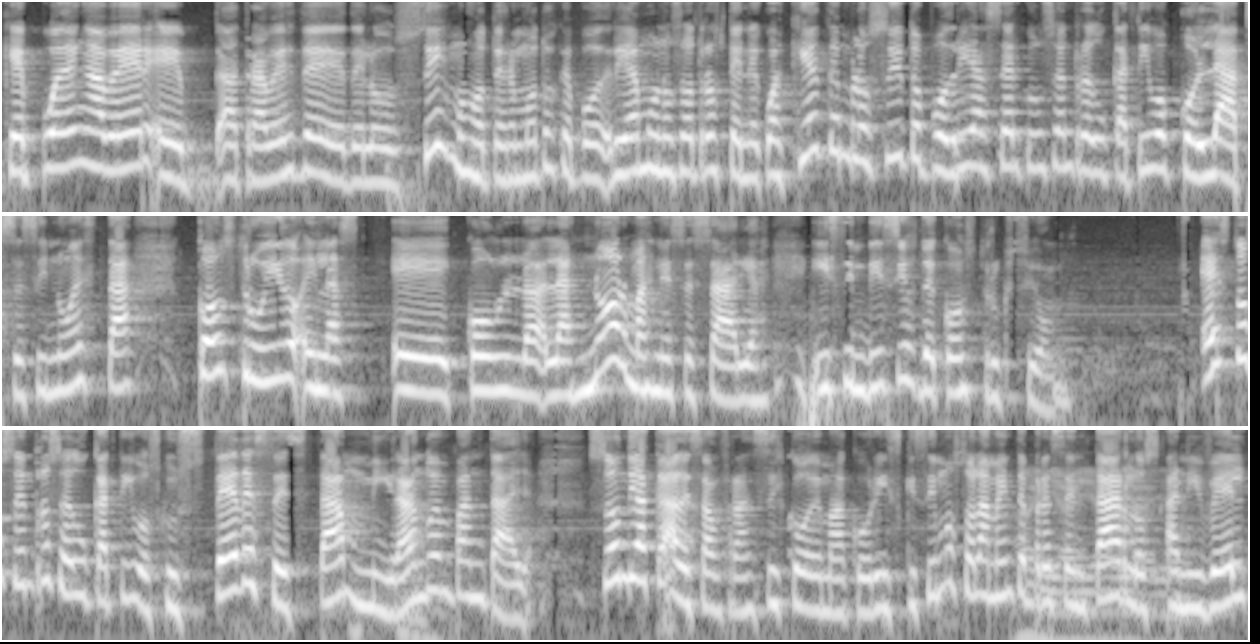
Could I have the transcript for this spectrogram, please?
que pueden haber eh, a través de, de, los sismos o terremotos que podríamos nosotros tener. Cualquier temblocito podría hacer que un centro educativo colapse si no está construido en las eh, con las normas necesarias y sin vicios de construcción. Estos centros educativos que ustedes están mirando en pantalla son de acá, de San Francisco de Macorís. Quisimos solamente presentarlos a nivel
